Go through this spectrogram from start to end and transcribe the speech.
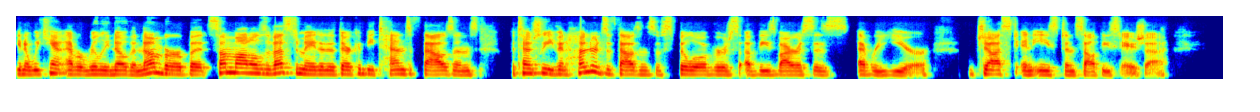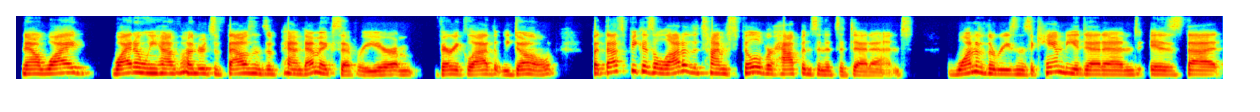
you know, we can't ever really know the number, but some models have estimated that there could be tens of thousands potentially even hundreds of thousands of spillovers of these viruses every year just in East and Southeast Asia. Now, why why don't we have hundreds of thousands of pandemics every year? I'm very glad that we don't, but that's because a lot of the time spillover happens and it's a dead end. One of the reasons it can be a dead end is that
